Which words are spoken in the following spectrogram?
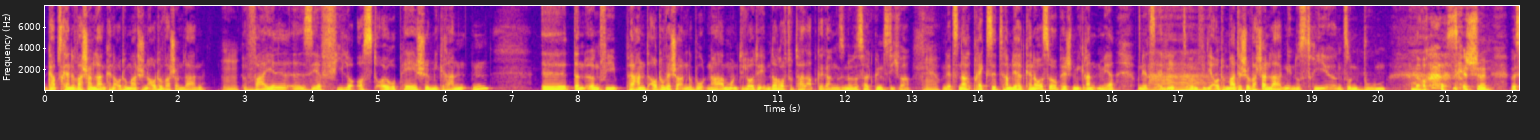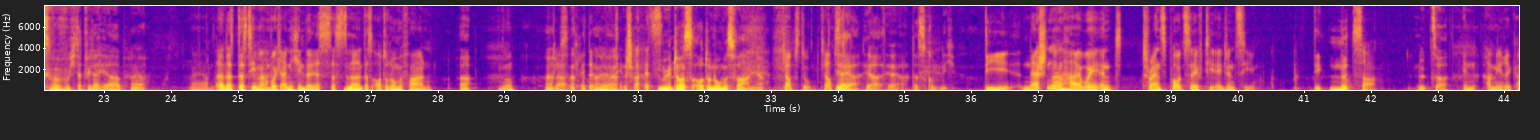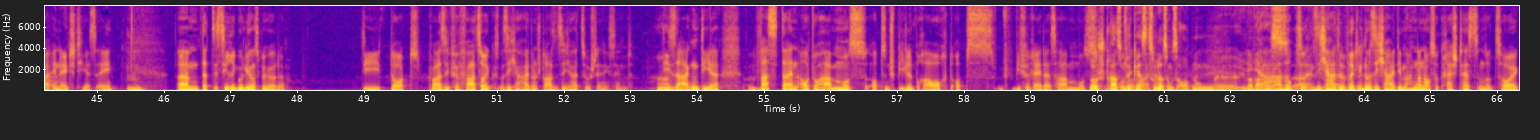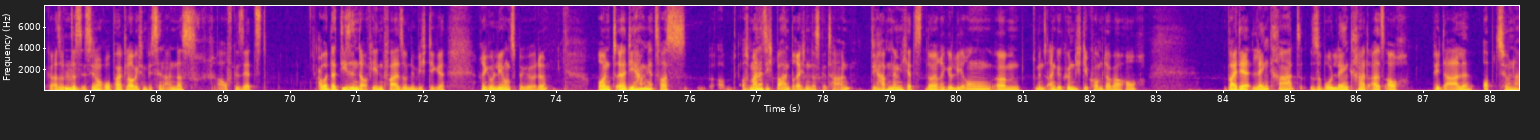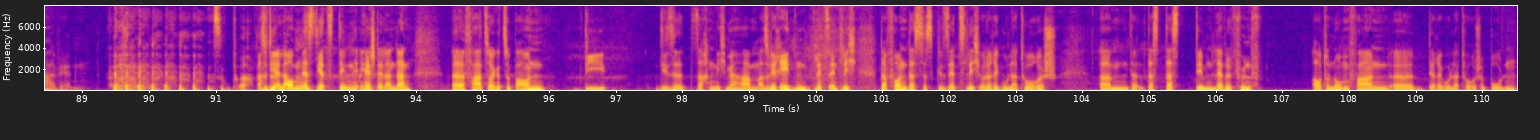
gab es keine Waschanlagen, keine automatischen Autowaschanlagen, mhm. weil äh, sehr viele osteuropäische Migranten äh, dann irgendwie per Hand Autowäsche angeboten haben und die Leute eben darauf total abgegangen sind und das halt günstig war. Ja. Und jetzt nach Brexit haben die halt keine osteuropäischen Migranten mehr und jetzt ah. erlebt irgendwie die automatische Waschanlagenindustrie irgend so einen Boom. Sehr schön. Weißt du, wo ich das wieder her habe? Naja. Naja, also das, das Thema, wo ich eigentlich hin will, ist das, hm. äh, das autonome Fahren. Ah. So. Klar, ich rede da immer ja. über den Scheiß. Mythos autonomes Fahren, ja. Glaubst du? Glaubst ja, du? Ja, ja, ja, ja, das kommt nicht. Die National Highway and Transport Safety Agency, die NHTSA, NHTSA. in Amerika, NHTSA, mhm. ähm, das ist die Regulierungsbehörde, die dort quasi für Fahrzeugsicherheit und Straßensicherheit zuständig sind. Die sagen dir, was dein Auto haben muss, ob es einen Spiegel braucht, ob's, wie viele Räder es haben muss. So, Straßenverkehrszulassungsordnung, äh, Überwachungs Ja, so, so Sicherheit, also wirklich nur Sicherheit. Die machen dann auch so Crashtests und so Zeug. Also mhm. das ist in Europa, glaube ich, ein bisschen anders aufgesetzt. Aber da, die sind da auf jeden Fall so eine wichtige Regulierungsbehörde. Und äh, die haben jetzt was aus meiner Sicht bahnbrechendes getan. Die haben nämlich jetzt neue Regulierungen, ähm, zumindest angekündigt, die kommt aber auch bei der Lenkrad sowohl Lenkrad als auch Pedale optional werden. Super. Also die erlauben es jetzt den Herstellern dann, äh, Fahrzeuge zu bauen, die diese Sachen nicht mehr haben. Also wir reden letztendlich davon, dass es gesetzlich oder regulatorisch, ähm, dass, dass dem Level 5 autonomen Fahren äh, der regulatorische Boden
